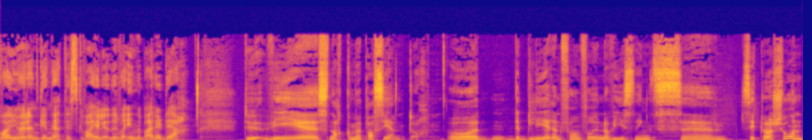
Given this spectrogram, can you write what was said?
hva gjør en genetisk veileder? Hva innebærer det? Du, vi snakker med pasienter. Og det blir en form for undervisningssituasjon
